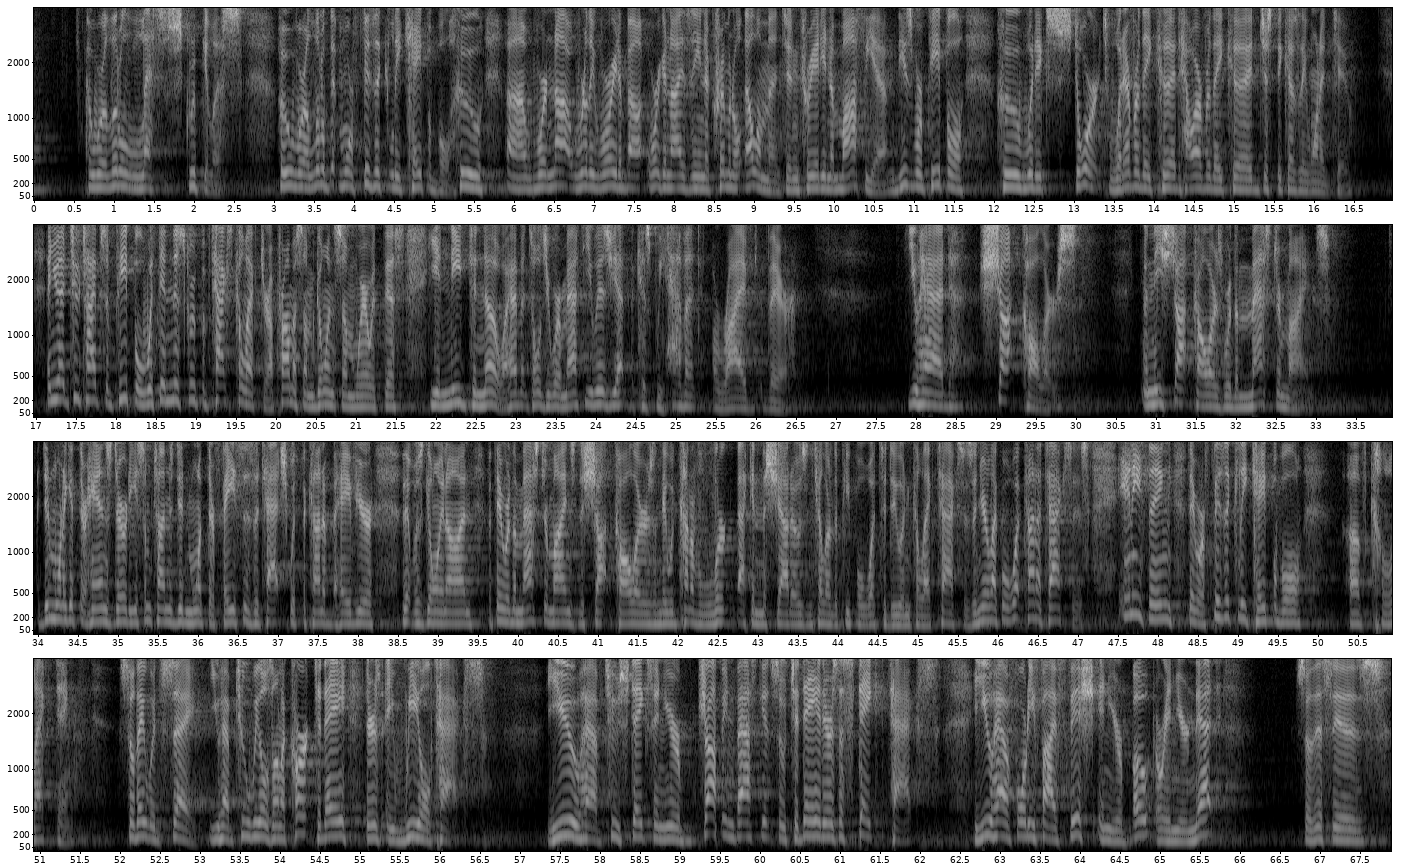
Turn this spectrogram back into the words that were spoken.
who were a little less scrupulous. Who were a little bit more physically capable, who uh, were not really worried about organizing a criminal element and creating a mafia. These were people who would extort whatever they could, however they could, just because they wanted to. And you had two types of people within this group of tax collector. I promise I'm going somewhere with this. You need to know. I haven't told you where Matthew is yet because we haven't arrived there. You had shot callers, and these shot callers were the masterminds didn't want to get their hands dirty, sometimes didn't want their faces attached with the kind of behavior that was going on, but they were the masterminds, the shot callers, and they would kind of lurk back in the shadows and tell other people what to do and collect taxes. And you're like, well, what kind of taxes? Anything they were physically capable of collecting. So they would say, You have two wheels on a cart. Today, there's a wheel tax. You have two steaks in your shopping basket. So today, there's a steak tax. You have 45 fish in your boat or in your net. So this is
